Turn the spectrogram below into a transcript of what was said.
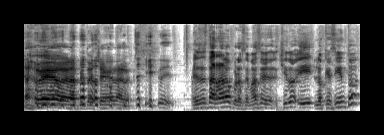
A ver, güey, la pitochela, güey. Sí, güey. Eso está raro, pero se me hace chido. Y lo que siento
